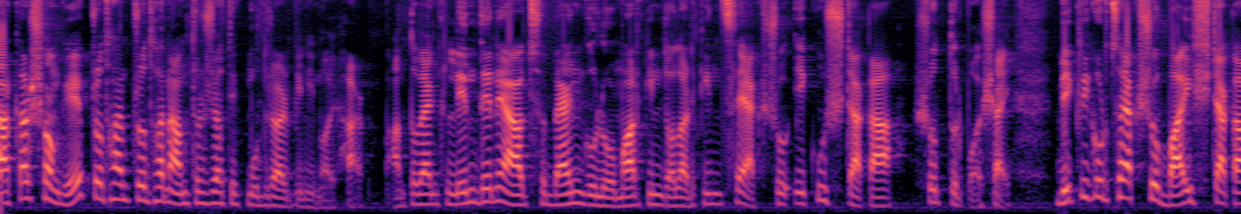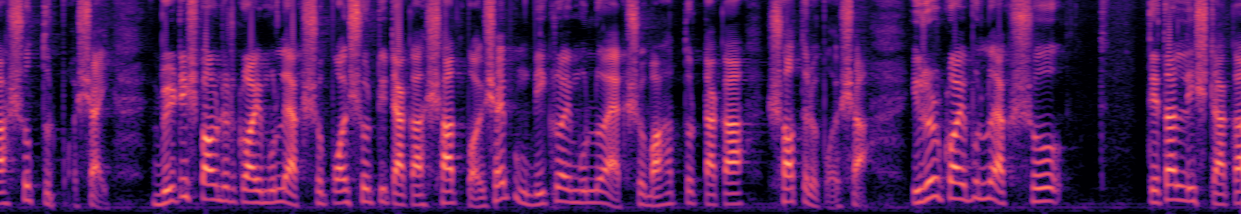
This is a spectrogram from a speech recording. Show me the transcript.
টাকার সঙ্গে প্রধান প্রধান আন্তর্জাতিক মুদ্রার বিনিময় হার। আন্তঃব্যাংক লেনদেনে আজ ব্যাংকগুলো মার্কিন ডলার কিনছে একশো একুশ টাকা সত্তর পয়সায়, বিক্রি করছে একশো বাইশ টাকা সত্তর পয়সায়। ব্রিটিশ পাউন্ডের ক্রয় মূল্য একশো পঁয়ষট্টি টাকা সাত পয়সা এবং বিক্রয় মূল্য একশো বাহাত্তর টাকা সতেরো পয়সা। ইউরোর ক্রয় মূল্য একশো তেতাল্লিশ টাকা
